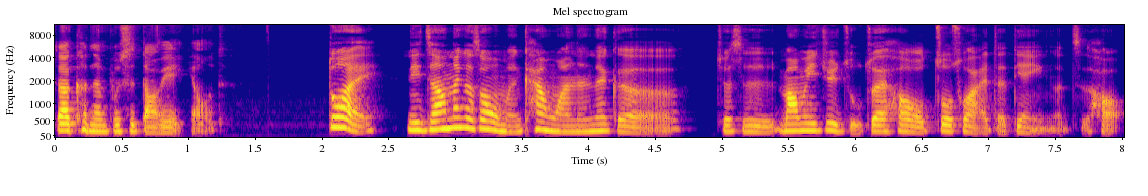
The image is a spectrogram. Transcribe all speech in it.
对，可能不是导演要的。对，你知道那个时候我们看完了那个就是猫咪剧组最后做出来的电影了之后，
